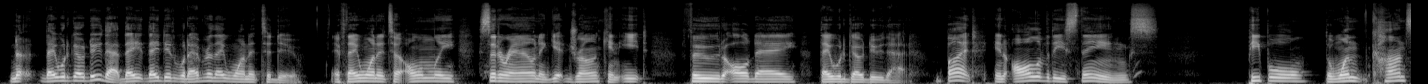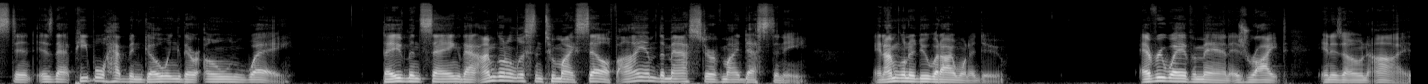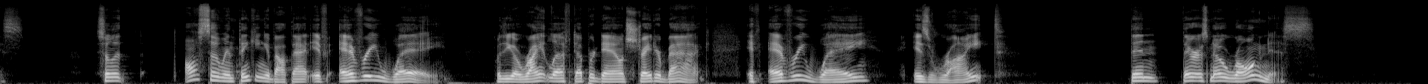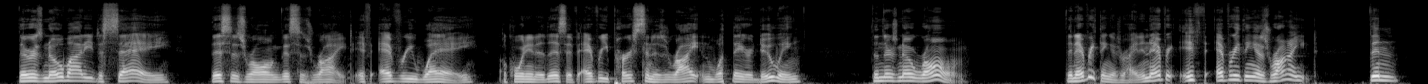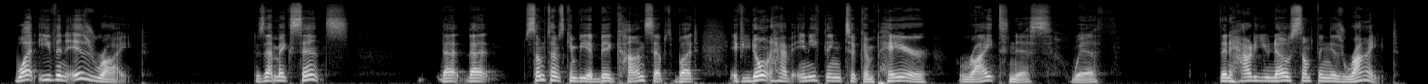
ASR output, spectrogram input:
No, they would go do that. They they did whatever they wanted to do. If they wanted to only sit around and get drunk and eat food all day, they would go do that. But in all of these things, people, the one constant is that people have been going their own way. They've been saying that I'm going to listen to myself. I am the master of my destiny and I'm going to do what I want to do. Every way of a man is right in his own eyes. So, it, also in thinking about that, if every way, whether you go right, left, up, or down, straight or back, if every way is right, then there is no wrongness. There is nobody to say, this is wrong, this is right. If every way, according to this, if every person is right in what they are doing, then there's no wrong then everything is right. And every if everything is right, then what even is right? Does that make sense? That that sometimes can be a big concept, but if you don't have anything to compare rightness with, then how do you know something is right?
